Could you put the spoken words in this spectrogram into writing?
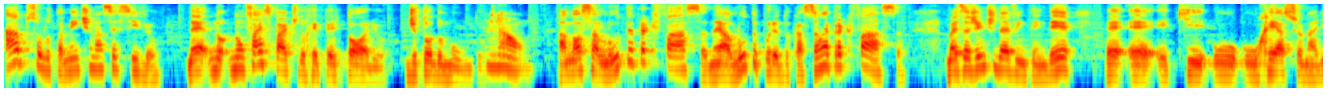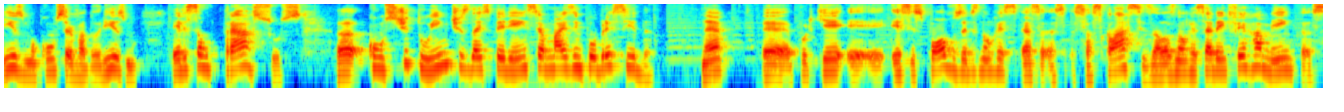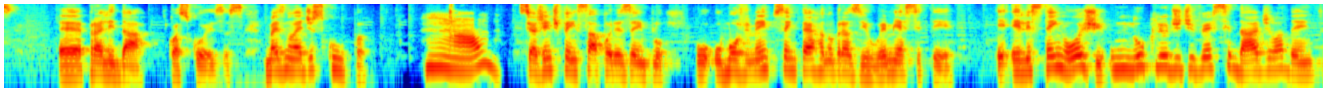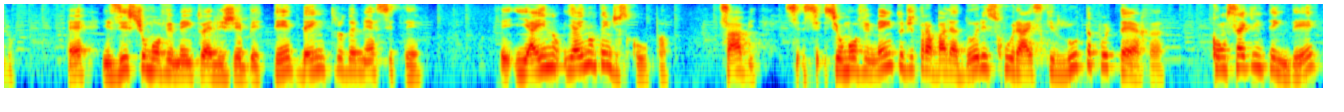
absolutamente inacessível. Né? N não faz parte do repertório de todo mundo. Não. A nossa luta é para que faça, né? A luta por educação é para que faça. Mas a gente deve entender é, é, é, que o, o, reacionarismo, o conservadorismo, eles são traços uh, constituintes da experiência mais empobrecida, né? É, porque esses povos, eles não essa, essas classes, elas não recebem ferramentas é, para lidar com as coisas. Mas não é desculpa. Não. Se a gente pensar, por exemplo, o, o Movimento Sem Terra no Brasil, o MST, eles têm hoje um núcleo de diversidade lá dentro. É, existe um movimento LGBT dentro do MST. E, e, aí, não, e aí não tem desculpa, sabe? Se, se, se o movimento de trabalhadores rurais que luta por terra consegue entender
